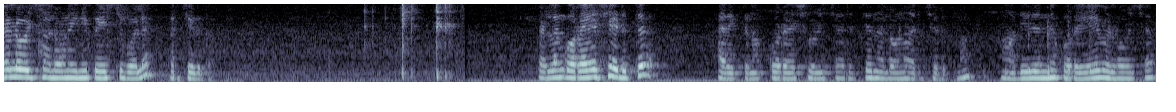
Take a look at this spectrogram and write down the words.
വെള്ളം ഒഴിച്ച് നല്ലോണം ഇനി പേസ്റ്റ് പോലെ അരച്ചെടുക്കാം. വെള്ളം കുറേശ്ശെ എടുത്ത് അരയ്ക്കണം. കുറേശ്ശെ ഒഴിച്ച് അരച്ച് നല്ലോണം അരച്ചെടുക്കണം. ആദ്യം തന്നെ കുറേ വെള്ളം ഒഴിച്ചാൽ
